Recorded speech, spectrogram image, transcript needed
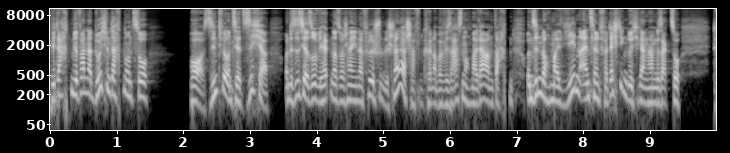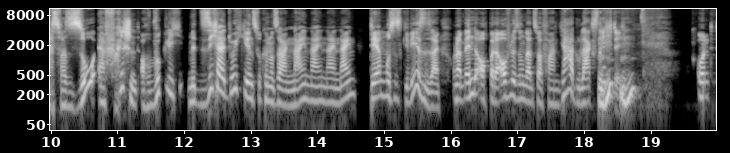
Wir dachten, wir waren da durch und dachten uns so, boah, sind wir uns jetzt sicher? Und es ist ja so, wir hätten das wahrscheinlich in einer Viertelstunde schneller schaffen können, aber wir saßen noch mal da und dachten und sind noch mal jeden einzelnen Verdächtigen durchgegangen, haben gesagt so, das war so erfrischend, auch wirklich mit Sicherheit durchgehen zu können und sagen, nein, nein, nein, nein, der muss es gewesen sein. Und am Ende auch bei der Auflösung dann zu erfahren, ja, du lagst mhm, richtig. Mhm. Und,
